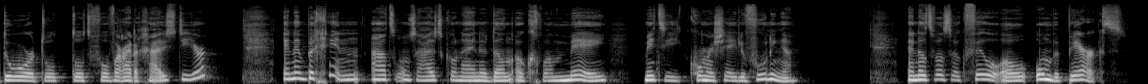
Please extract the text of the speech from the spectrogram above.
door tot, tot volwaardig huisdier. En in het begin aten onze huiskonijnen dan ook gewoon mee met die commerciële voedingen. En dat was ook veelal onbeperkt.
